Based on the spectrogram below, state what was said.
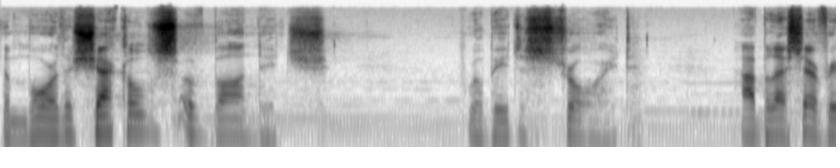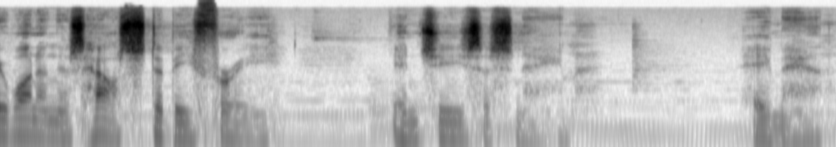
the more the shackles of bondage will be destroyed. I bless everyone in this house to be free. In Jesus' name, amen.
